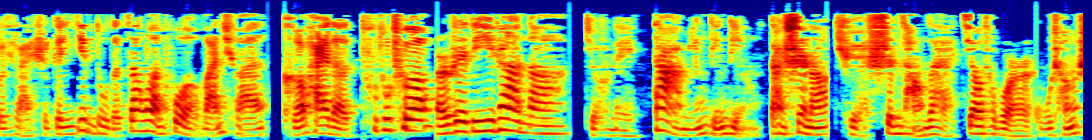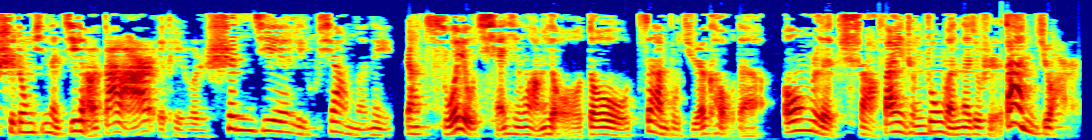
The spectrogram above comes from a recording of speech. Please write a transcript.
说起来是跟印度的脏乱破完全合拍的突突车。而这第一站呢？就是那大名鼎鼎，但是呢，却深藏在焦特布尔古城市中心的犄角旮旯，也可以说是深街柳巷的那让所有前行网友都赞不绝口的 omelet shop，翻译成中文呢就是蛋卷儿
